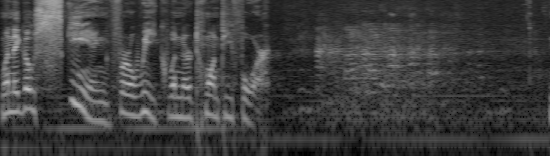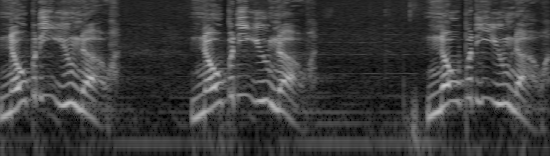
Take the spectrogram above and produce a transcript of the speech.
when they go skiing for a week when they're 24. Nobody you know, nobody you know, nobody you know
